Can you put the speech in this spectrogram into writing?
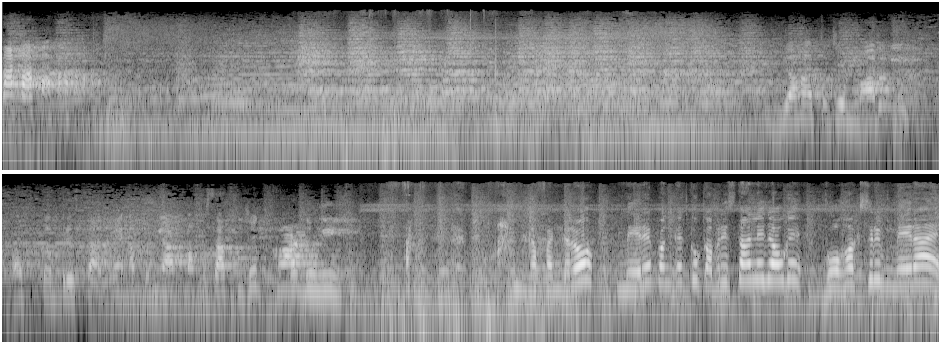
यहाँ तुझे मारूँगी। और कब्रिस्तान में अपनी आत्मा के साथ तुझे काट दूँगी। लफंडरो मेरे पंकज को कब्रिस्तान ले जाओगे? वो हक सिर्फ़ मेरा है।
